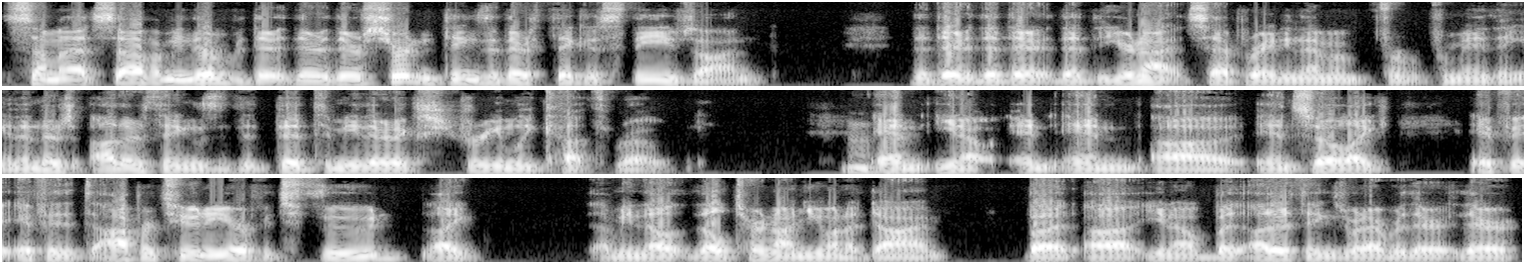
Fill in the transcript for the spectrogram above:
some of that stuff. I mean, there there there, there are certain things that they're thick as thieves on, that they're that they're that you're not separating them from from anything. And then there's other things that, that to me they're extremely cutthroat. Mm-hmm. And you know, and and uh and so like if it, if it's opportunity or if it's food, like I mean they'll they'll turn on you on a dime. But uh, you know, but other things, whatever, they're they're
